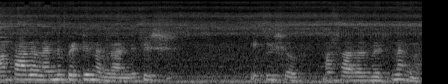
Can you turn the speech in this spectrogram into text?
మసాలాలన్నీ పెట్టినాం కండి ఫిష్. ఈ ఫిష్ మసాలాలు పెట్టినాం కదా.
